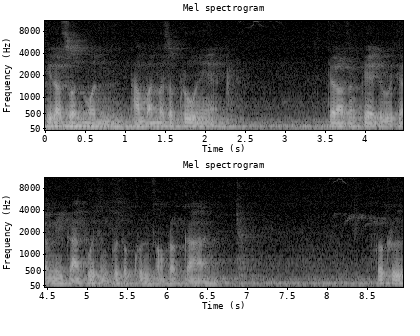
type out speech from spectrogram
ที่เราสวดมนต์ทำวันเมื่อสักครู่เนี่ยจะลองสังเกตดูจะมีการพูดถึงพุทธคุณสองประการ ก็คือ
